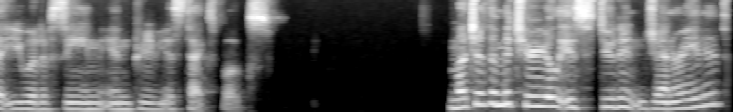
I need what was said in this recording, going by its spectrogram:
that you would have seen in previous textbooks. Much of the material is student generated,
